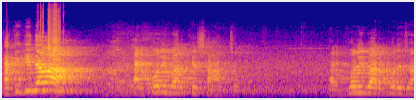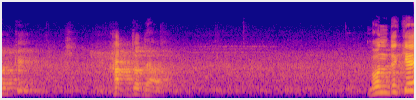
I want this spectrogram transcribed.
তাকে কি দেওয়া? তার পরিবারকে সাহায্য করা। তার পরিবার পরিজনকে খাদ্য দেওয়া। বন্দিকে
